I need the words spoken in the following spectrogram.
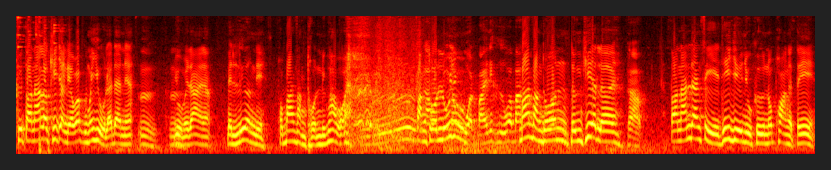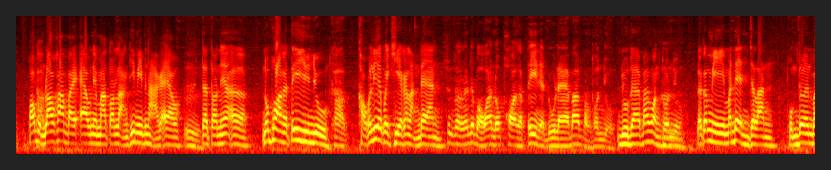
คือตอนนั้นเราคิดอย่างเดียวว่ากูไม่อยู่แล้วแดนเนี้ยอืมอยู่ไม่ได้นะเป็นเรื่องดิเพราะบ้านฝั่งทนนึกภาพบอกว่าฝั่งทนรู้อยู่ เาบวชไปนี่คือว่าบ้านบ้านฝั่งทนตึงเครียดเลย ครับ ตอนนั้นแดนสี่ที่ยืนอยู่คือนพพรกับตี้เพราะผมเล่าข้ามไปแอลเนี่ยมาตอนหลังที่มีปัญหากับแอลอืมแต่ตอนเนี้ยเออนพพรกับตี้ยืนอยู่ครับ เขาก็เรียกไปเคลียร์กันหลังแดน ซึ่งตอนนั้นจะบอกว่านพพรกับตี้เนี่ยดูแลบ้านฝั่งทนอยู่ดูแลบ้านฝั่งทนอยู่ แล้วก็มีมะเด่นจรัน ผมเดินไป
